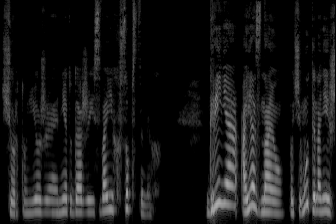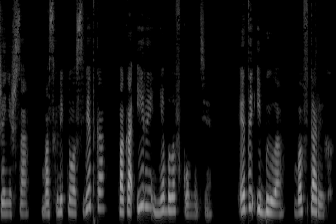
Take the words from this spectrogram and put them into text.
Черт, у нее же нету даже и своих собственных. «Гриня, а я знаю, почему ты на ней женишься!» — воскликнула Светка, пока Иры не было в комнате. Это и было, во-вторых,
